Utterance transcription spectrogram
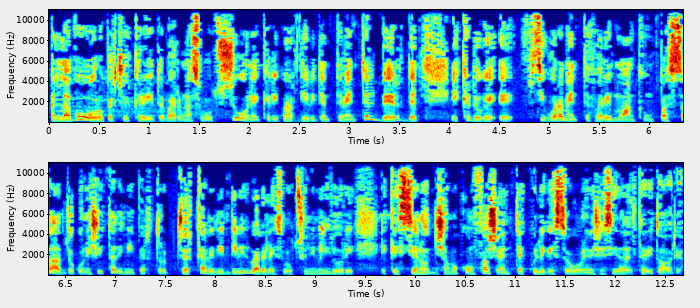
al lavoro per cercare di trovare una soluzione che riguardi evidentemente il verde e credo che eh, sicuramente faremo anche un passaggio con i cittadini per cercare di individuare le soluzioni migliori e che siano diciamo, confacenti a quelle che sono le necessità del territorio.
